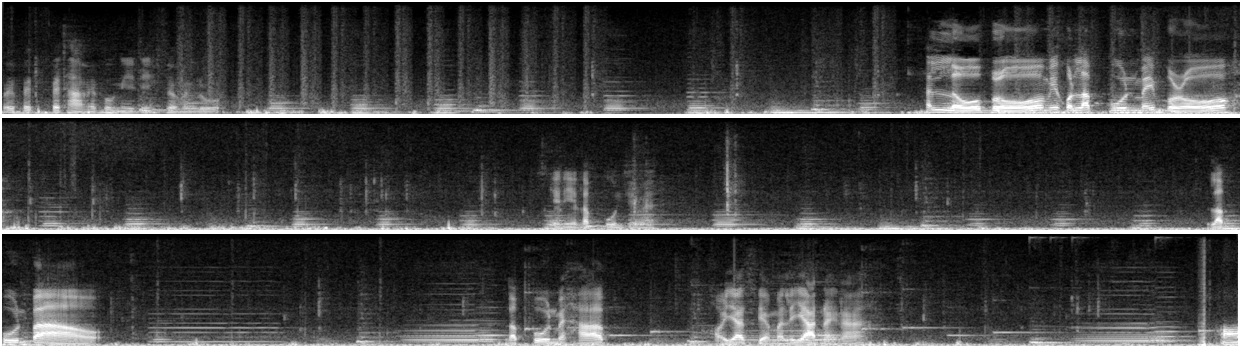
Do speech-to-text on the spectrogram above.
ไปไปไปถามไอ้พวกนี้ดิเผื่อมันรู้ ฮัลโหลโบรมีคนรับปูนไหมโบรเฮียนี่รับปูนใช่ไหม รับปูนเปล่า รับปูนไหมครับ ขออนุญาตเสียมารยาทหน่อยนะ อ่า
